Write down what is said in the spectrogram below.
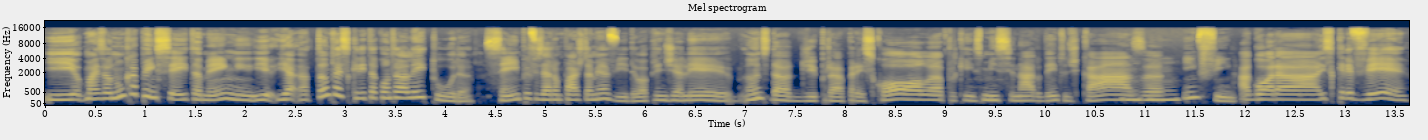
E, mas eu nunca pensei também, e, e a- tanto a escrita quanto a leitura, sempre fizeram parte da minha vida. Eu aprendi a ler antes da- de ir para pré-escola, porque me ensinaram dentro de casa, Uhum. enfim. Agora, escrever,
